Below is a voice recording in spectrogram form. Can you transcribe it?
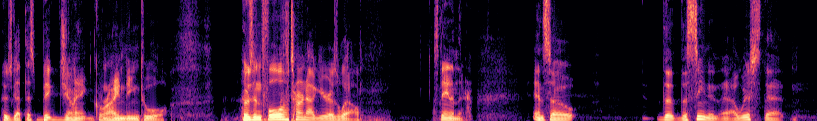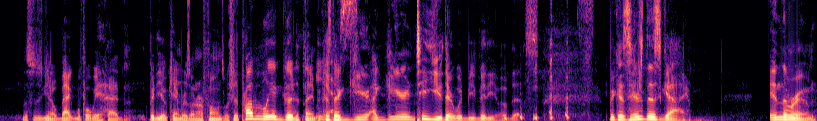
who's got this big giant grinding tool, who's in full turnout gear as well, standing there. And so the the scene, I wish that this was you know back before we had video cameras on our phones, which is probably a good thing because Yes. they're gear. I guarantee you there would be video of this because here's this guy in the room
